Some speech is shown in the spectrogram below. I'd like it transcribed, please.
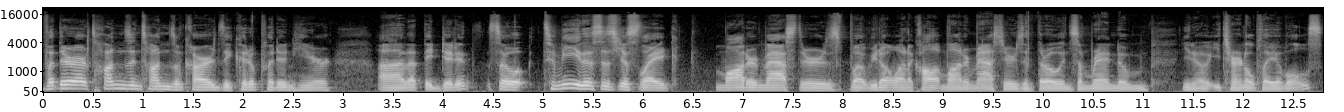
But there are tons and tons of cards they could have put in here uh, that they didn't. So to me, this is just like modern masters, but we don't want to call it modern masters and throw in some random, you know, eternal playables.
